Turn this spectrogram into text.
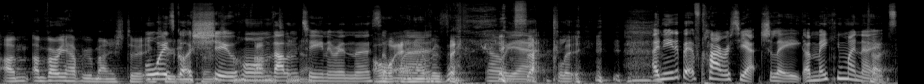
I'm, I'm very happy we managed to. Always got a shoehorn Valentina in there Oh, somewhere. and everything. Oh, yeah. exactly. I need a bit of clarity actually. I'm making my notes,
